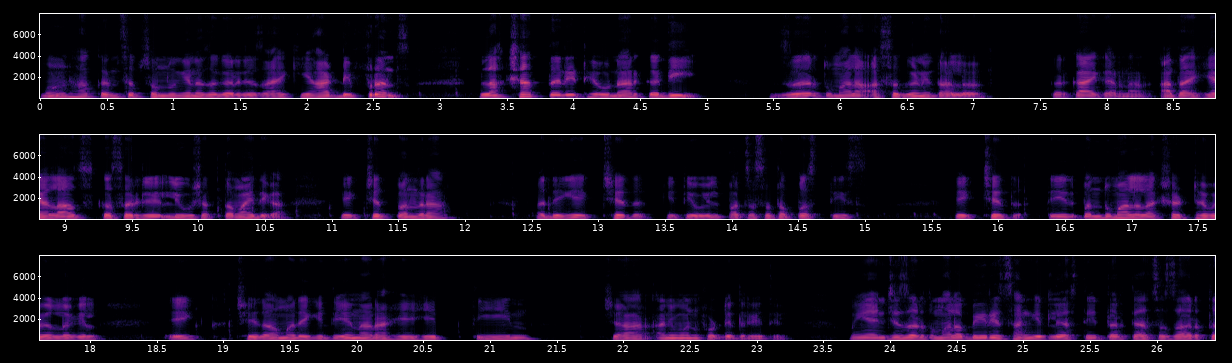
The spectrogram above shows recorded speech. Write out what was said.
म्हणून हा कन्सेप्ट समजून घेण्याचं गरजेचं आहे की हा डिफरन्स लक्षात तरी ठेवणार कधी? जर तुम्हाला असं गणित आलं तर काय करणार? आता ह्यालाच कसं लि लिहू शकता माहिती आहे का? एक छेद पंधरा अधिक एक छेद किती होईल? पाचसता पस्तीस. एक छेद ते पण तुम्हाला लक्षात ठेवायला लागेल. एक छेदामध्ये किती येणार आहे? ही तीन चार आणि वन फोर्टी थ्री येतील. मग यांची जर तुम्हाला बेरीज सांगितली असती तर त्याचाच अर्थ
